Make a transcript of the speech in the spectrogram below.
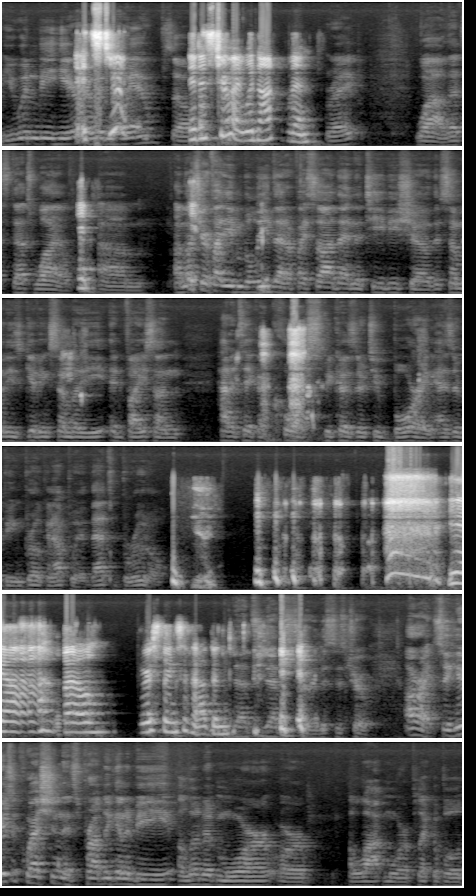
you wouldn't be here. It's true. You, so it is true. I would not have been. Right. Wow. That's that's wild. It, um, I'm not it, sure if I'd even believe that if I saw that in a TV show that somebody's giving somebody advice on how to take a course because they're too boring as they're being broken up with. That's brutal. yeah. Well, Worst things have happened. That's, that's true. this is true. All right. So here's a question that's probably going to be a little bit more or a lot more applicable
